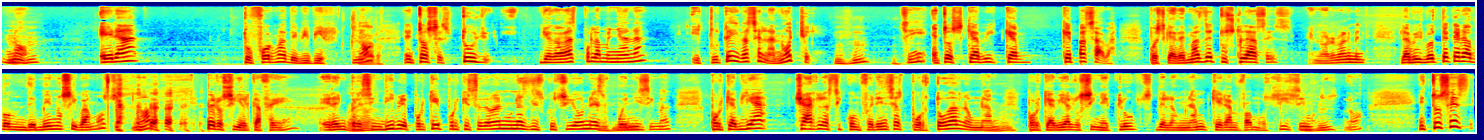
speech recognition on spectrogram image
no, era tu forma de vivir, ¿no? Claro. Entonces, tú llegabas por la mañana y tú te ibas en la noche, ¿sí? Entonces, ¿qué, qué, qué pasaba? Pues que además de tus clases, normalmente, la biblioteca era donde menos íbamos, ¿no? Pero sí, el café era imprescindible. ¿Por qué? Porque se daban unas discusiones buenísimas, porque había charlas y conferencias por toda la UNAM, porque había los cineclubs de la UNAM que eran famosísimos, ¿no? Entonces,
